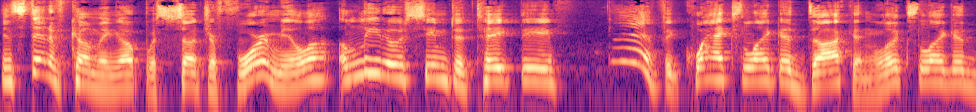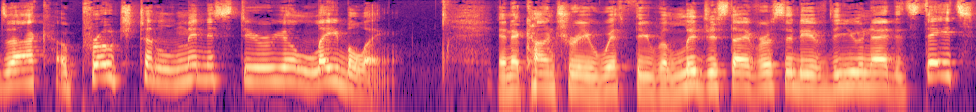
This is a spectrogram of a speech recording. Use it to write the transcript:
Instead of coming up with such a formula, Alito seemed to take the eh, if it quacks like a duck and looks like a duck approach to ministerial labeling. In a country with the religious diversity of the United States,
